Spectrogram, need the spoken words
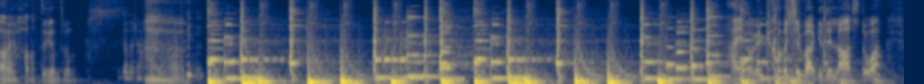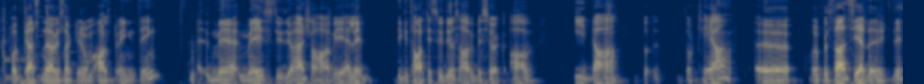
Å, jeg hater introene. Det går bra. Hei, og velkommen tilbake til La stå, podkasten der vi snakker om alt og ingenting. Med, med i studio her så har vi, eller digitalt i studio, så har vi besøk av Ida Do- Dorthea uh, Horpestad. Sier jeg det riktig?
